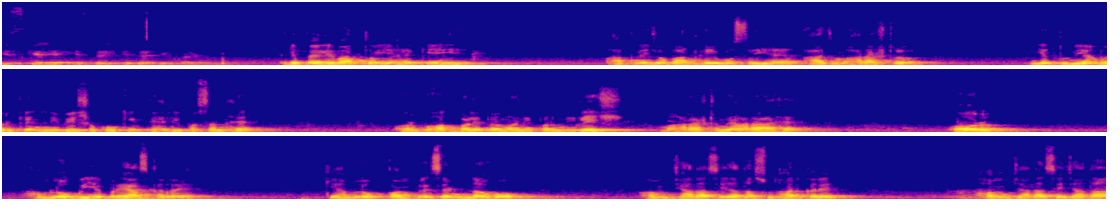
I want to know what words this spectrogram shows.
इसके लिए किस तरीके से अचीव करेंगे? देखिए पहली बात तो यह है कि आपने जो बात कही वो सही है। आज महाराष्ट्र ये दुनिया भर के निवेशकों की पहली पसंद है और बहुत बड़े पैमाने पर निवेश महाराष्ट्र में आ रहा है और हम लोग भी ये प्रयास कर रहे हैं कि हम लोग कॉम्प्लेसेंट न हो, हम ज़्यादा से ज़्यादा सुधार करें, हम ज़्यादा से ज़्यादा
